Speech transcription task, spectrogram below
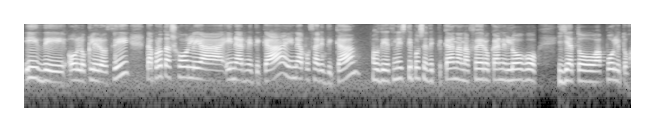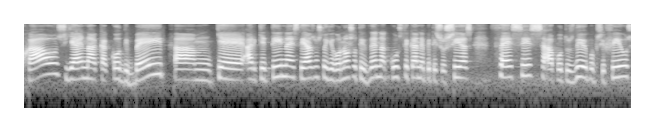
ήδη ολοκληρωθεί. Τα πρώτα σχόλια είναι αρνητικά, είναι αποθαρρυντικά. Ο Διεθνής Τύπος ενδεικτικά να αναφέρω κάνει λόγο για το απόλυτο χάος, για ένα κακό debate και αρκετοί να εστιάζουν στο γεγονός ότι δεν ακούστηκαν επί της ουσίας θέσεις από τους δύο υποψηφίους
